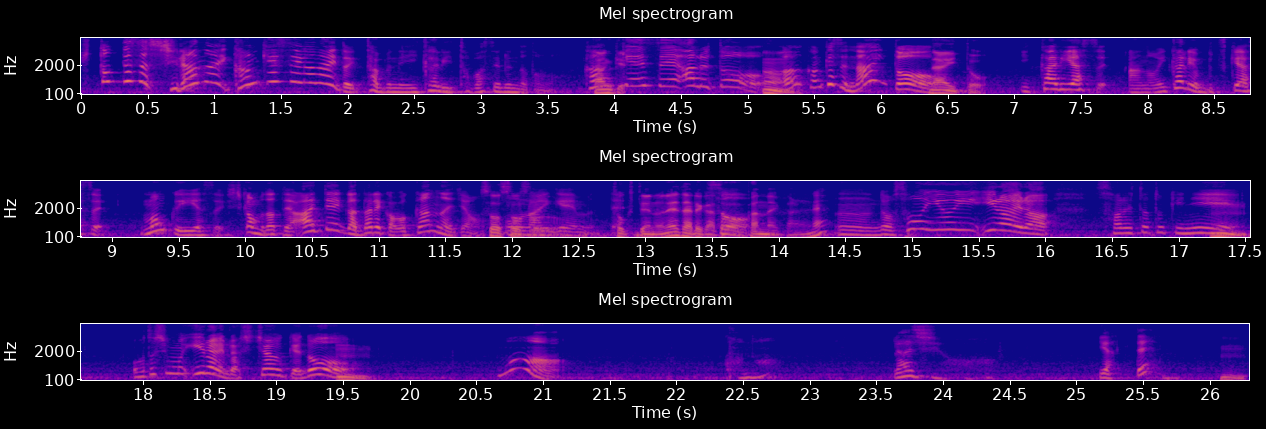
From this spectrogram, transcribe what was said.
人ってさ知らない関係性がないと多分ね怒り飛ばせるんだと思う。関関係係性あると、うん。あ関係性ないとないと。怒りやすい。あの怒りをぶつけやすい。文句言いやすい。しかもだって相手が誰か分かんないじゃん。そうそうそう。オンラインゲームって。特定のね誰かとか分かんないからね。うん、だからそういうイライラされた時うに、ん。私もイライラしちゃうけど、うん。まあこのラジオをやってうん。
